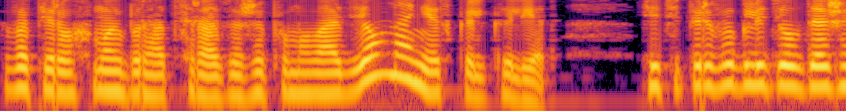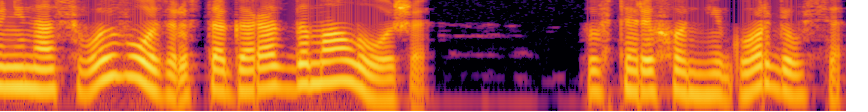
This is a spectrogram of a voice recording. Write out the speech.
Во-первых, мой брат сразу же помолодел на несколько лет и теперь выглядел даже не на свой возраст, а гораздо моложе. Во-вторых, он не горбился,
